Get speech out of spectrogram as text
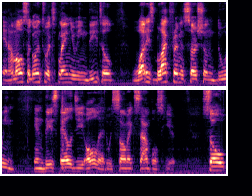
And I'm also going to explain you in detail what is black frame insertion doing in this LG OLED with some examples here. So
